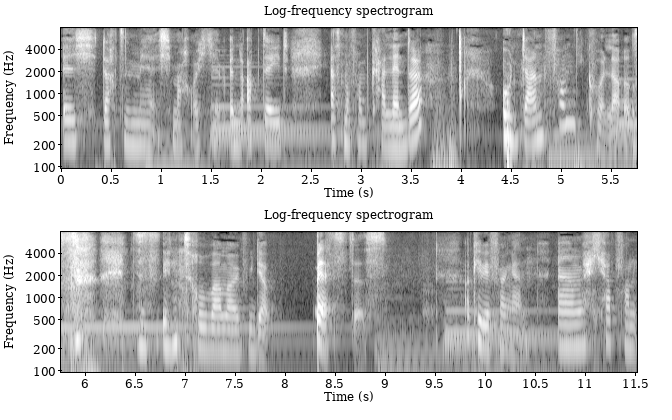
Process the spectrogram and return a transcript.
ich dachte mir, ich mache euch ein Update erstmal vom Kalender und dann vom Nikolaus. Dieses Intro war mal wieder Bestes. Okay, wir fangen an. Ähm, ich habe von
